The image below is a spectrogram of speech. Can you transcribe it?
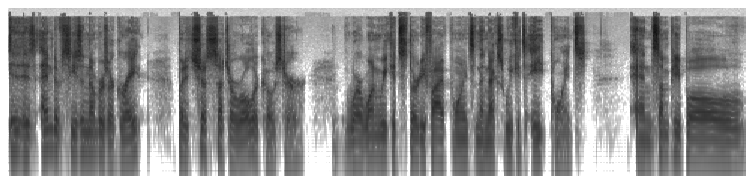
his end of season numbers are great, but it's just such a roller coaster where one week it's 35 points and the next week it's eight points. And some people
